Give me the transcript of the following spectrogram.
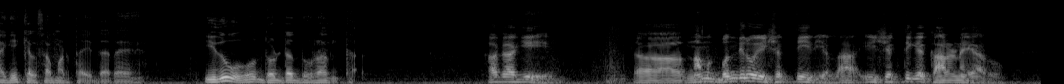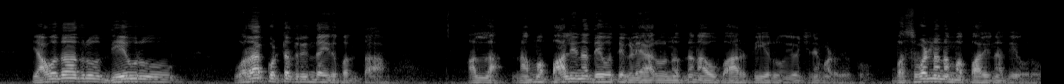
ಆಗಿ ಕೆಲಸ ಮಾಡ್ತಾ ಇದ್ದಾರೆ. ಇದು ದೊಡ್ಡ ದುರಂತ. ಹಾಗಾಗಿ ನಮಗೆ ಬಂದಿರೋ ಈ ಶಕ್ತಿ ಇದೆಯಲ್ಲ, ಈ ಶಕ್ತಿಗೆ ಕಾರಣ ಯಾರು? ಯಾವುದಾದ್ರೂ ದೇವರು ವರ ಕೊಟ್ಟದ್ರಿಂದ ಇದು ಬಂತ? ಅಲ್ಲ, ನಮ್ಮ ಪಾಲಿನ ದೇವತೆಗಳು ಯಾರು ಅನ್ನೋದನ್ನ ನಾವು ಭಾರತೀಯರು ಯೋಚನೆ ಮಾಡಬೇಕು. ಬಸವಣ್ಣ ನಮ್ಮ ಪಾಲಿನ ದೇವರು,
